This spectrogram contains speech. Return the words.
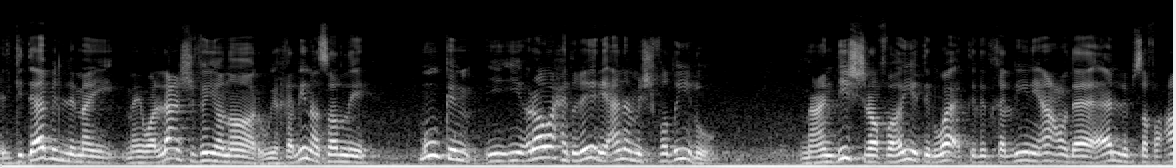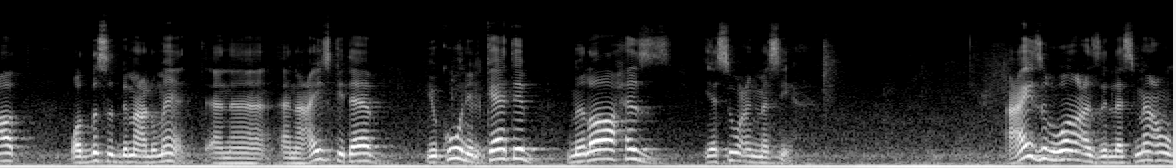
الكتاب اللي ما. ما يولعش فيا نار ويخليني أصلي ممكن يقراه واحد غيري أنا مش فضيله ما عنديش رفاهية الوقت اللي تخليني أقعد أقلب صفحات وأتبسط بمعلومات. أنا أنا عايز كتاب يكون الكاتب ملاحظ يسوع المسيح. عايز الواعظ اللي أسمعه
